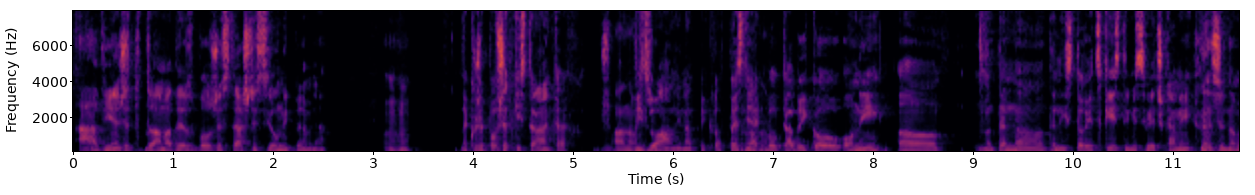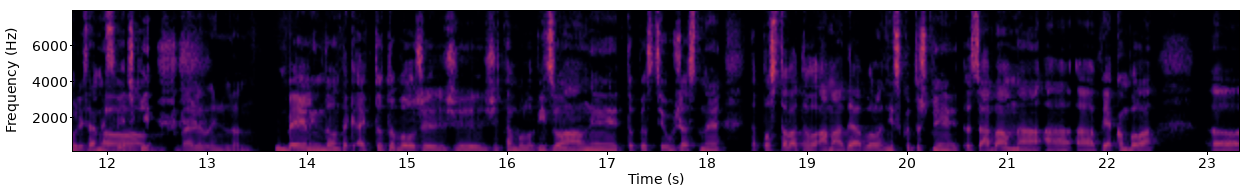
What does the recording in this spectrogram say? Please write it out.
A viem, že toto Amadeus bol že strašne silný pre mňa. Mm-hmm akože po všetkých stránkach. Vizuálny napríklad. Presne, ako bol Kabrikov Oni, uh, ten, uh, ten historický s tými sviečkami, že tam boli samé oh, sviečky. Barry Lyndon. Barry Lyndon, tak aj toto bolo, že, že, že tam bolo vizuálne, to proste úžasné. Tá postava toho Amadea bola neskutočne zábavná a, a v jakom bola, uh,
